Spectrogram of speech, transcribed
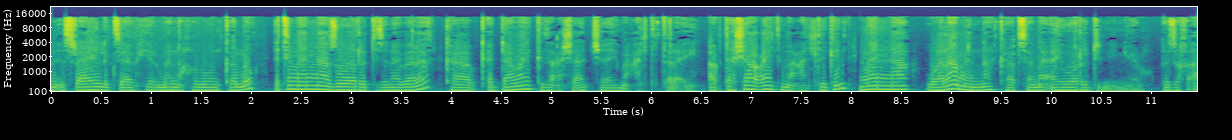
ንእስራኤል እግዚኣብሄር መና ክህቦም ከሎ እቲ መና ዝወርድ ዝነበረ ካብ ቀዳማይ ክሳዕ ሻድሻይ መዓልቲ ጥራይ እዩ ኣብታ ሻውዓይቲ መዓልቲ ግን መና ዋላ መና ካብ ሰማይ ኣይወርድን እዩ ነይሩ እዚ ኸኣ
